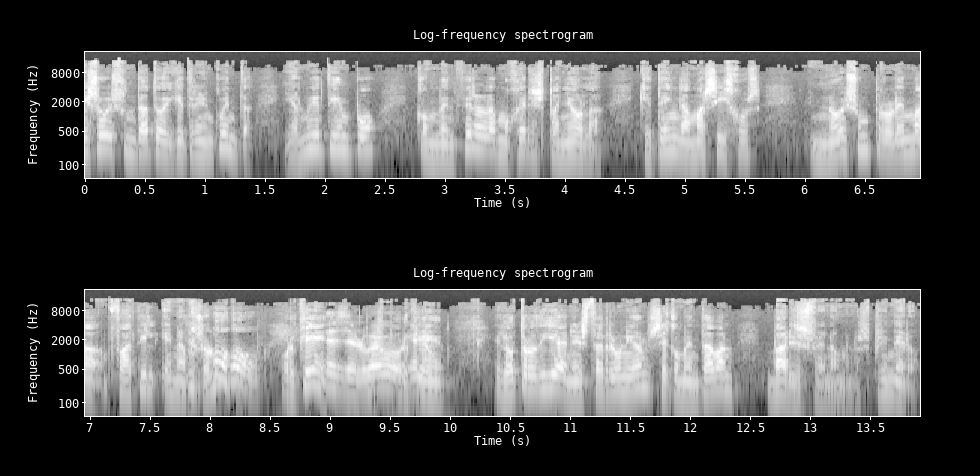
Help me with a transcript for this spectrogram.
Eso es un dato que hay que tener en cuenta. Y al mismo tiempo, convencer a la mujer española que tenga más hijos no es un problema fácil en absoluto. ¿Por qué? Desde luego. Pues porque el otro día en esta reunión se comentaban varios fenómenos. Primero,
